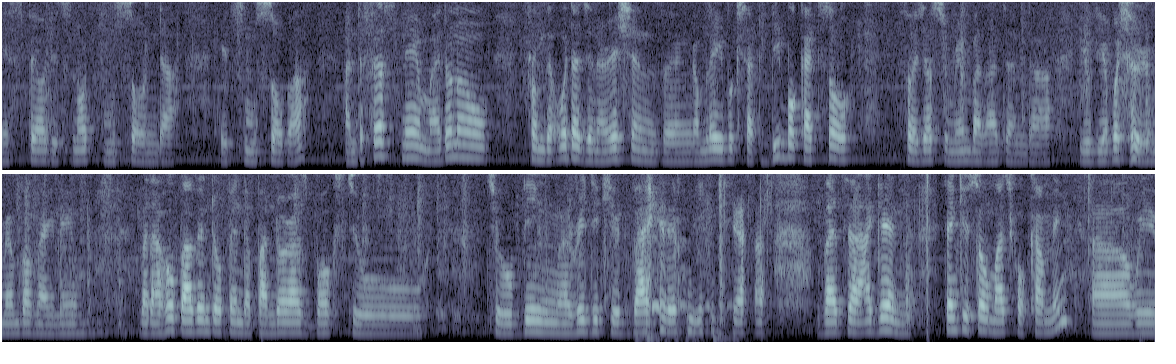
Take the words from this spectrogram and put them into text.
misspelled, it's not Musonda, it's Musoba. And the first name, I don't know from the older generations, Ngamlei books at Bibo Katso, so I just remember that and uh, you'll be able to remember my name. But I hope I haven't opened a Pandora's box to to being uh, ridiculed by the media. but uh, again, thank you so much for coming. Uh, we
